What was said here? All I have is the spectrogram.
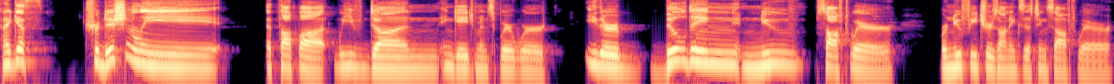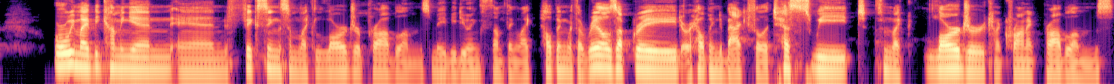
And I guess traditionally at Thoughtbot, we've done engagements where we're either building new software or new features on existing software or we might be coming in and fixing some like larger problems maybe doing something like helping with a rails upgrade or helping to backfill a test suite some like larger kind of chronic problems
